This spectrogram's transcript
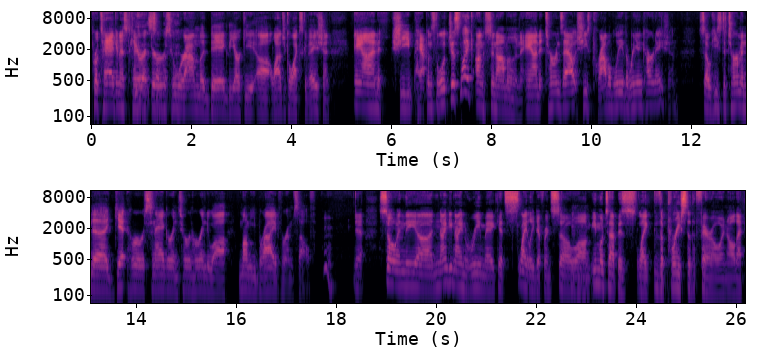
protagonist something characters like who that. were on the dig, the archaeological excavation. And she happens to look just like Aung Sunamun, and it turns out she's probably the reincarnation. So he's determined to get her, snag her, and turn her into a mummy bride for himself. Yeah. So in the uh, 99 remake, it's slightly different. So um, Imhotep is like the priest of the pharaoh and all that.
